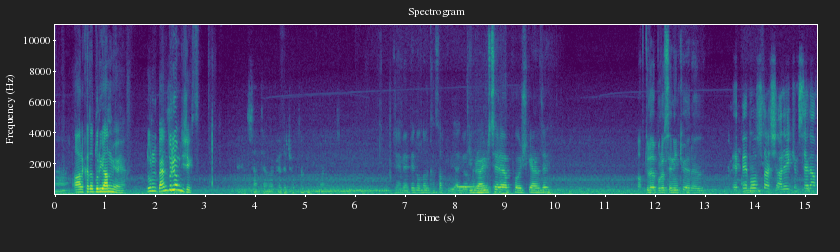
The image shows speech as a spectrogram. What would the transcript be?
Ha, Arkada dur yanmıyor ya. Dur ben duruyorum diyeceksin. sen TMP'de çok takıldın herhalde. CMP de onların kasap gibi ya. Görsen İbrahim Serap hoş geldin. Abdülay burası senin köy herhalde. Efe Bostaş aleykümselam.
